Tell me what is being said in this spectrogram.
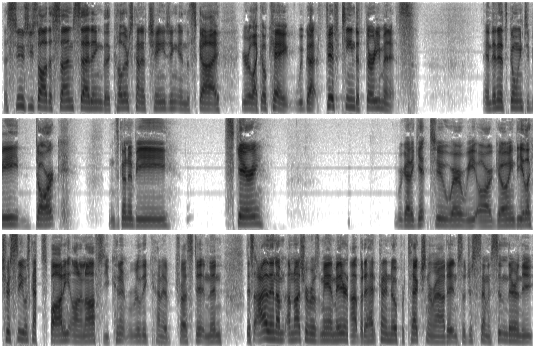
As soon as you saw the sun setting, the colors kind of changing in the sky, you're like, okay, we've got 15 to 30 minutes. And then it's going to be dark, it's going to be scary, we got to get to where we are going. The electricity was kind of spotty on and off, so you couldn't really kind of trust it. And then this island, I'm, I'm not sure if it was man made or not, but it had kind of no protection around it. And so just kind of sitting there in the,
